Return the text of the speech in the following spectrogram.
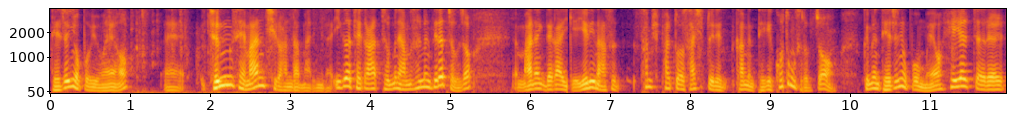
대정요법이 뭐예요? 에, 정세만 치료한단 말입니다. 이거 제가 저번에 한번 설명드렸죠. 그죠? 만약 내가 이게 열이 나서 38도, 40도에 가면 되게 고통스럽죠. 그러면 대전요법은 뭐예요? 해열제를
